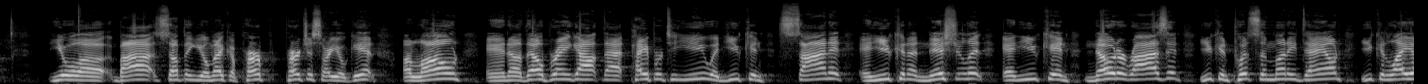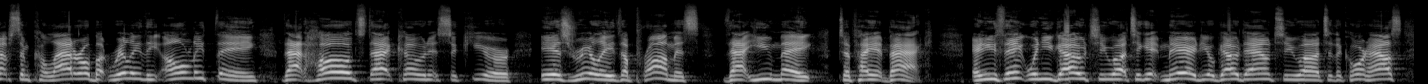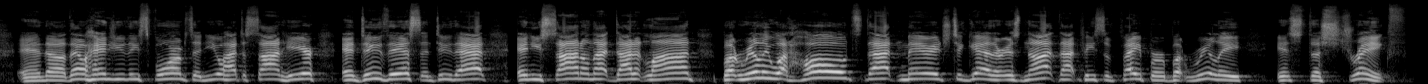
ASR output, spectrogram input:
you'll uh, buy something, you'll make a pur- purchase, or you'll get a loan, and uh, they'll bring out that paper to you, and you can sign it, and you can initial it, and you can notarize it. You can put some money down, you can lay up some collateral, but really the only thing that holds that covenant secure is really the promise that you make to pay it back. And you think when you go to, uh, to get married, you'll go down to, uh, to the courthouse and uh, they'll hand you these forms and you'll have to sign here and do this and do that. And you sign on that dotted line. But really, what holds that marriage together is not that piece of paper, but really it's the strength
